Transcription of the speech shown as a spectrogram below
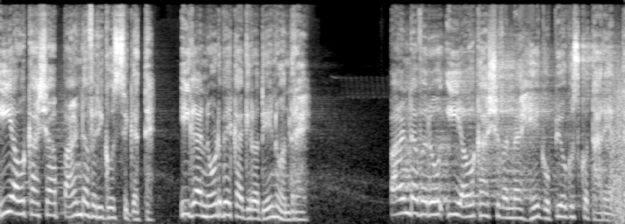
ಈ ಅವಕಾಶ ಪಾಂಡವರಿಗೂ ಸಿಗತ್ತೆ. ಈಗ ನೋಡಬೇಕಾಗಿರೋದೇನು ಅಂದ್ರೆ, ಪಾಂಡವರು ಈ ಅವಕಾಶವನ್ನ ಹೇಗೆ ಉಪಯೋಗಿಸ್ಕೋತಾರೆ ಅಂತ.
